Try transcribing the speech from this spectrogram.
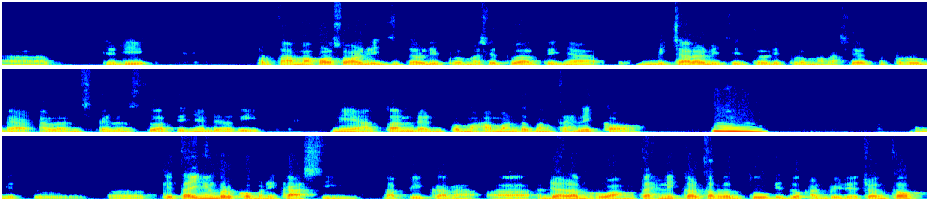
Uh, jadi pertama kalau soal digital diplomasi itu artinya bicara digital diplomasi itu perlu balance balance itu artinya dari niatan dan pemahaman tentang teknikal hmm. Gitu uh, kita ingin berkomunikasi tapi karena uh, dalam ruang teknikal tertentu itu akan beda contoh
